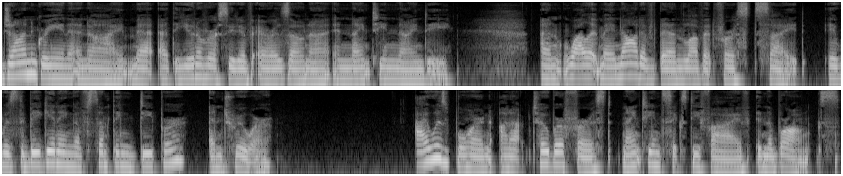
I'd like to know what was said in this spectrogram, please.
John Green and I met at the University of Arizona in 1990, and while it may not have been love at first sight, it was the beginning of something deeper and truer. I was born on October 1st, 1965, in the Bronx.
